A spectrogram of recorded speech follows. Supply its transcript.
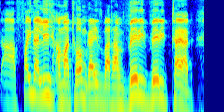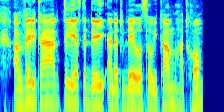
Uh, finally, I'm at home, guys, but I'm very, very tired. I'm very tired till yesterday, and uh, today also we come at home.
